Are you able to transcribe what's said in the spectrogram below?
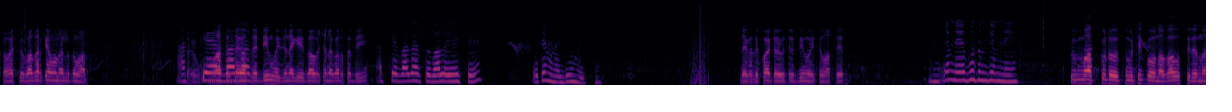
কও আজকে বাজার কেমন হলো তোমার? আজকে মাছের দেখা যাচ্ছে ডিম হয়েছে নাকি গবেষণা করছে দিই আজকে বাজার তো ভালোই হয়েছে। এটাই মনে ডিম হয়েছে। দেখো যে কয়টার ভিতরে ডিম হয়েছে মাছের? এমনি কেমনি। তুমি মাছ কোটো তুমি ঠিক পাও না? বাবুসিরা না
